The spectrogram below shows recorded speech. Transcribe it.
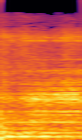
Bye.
